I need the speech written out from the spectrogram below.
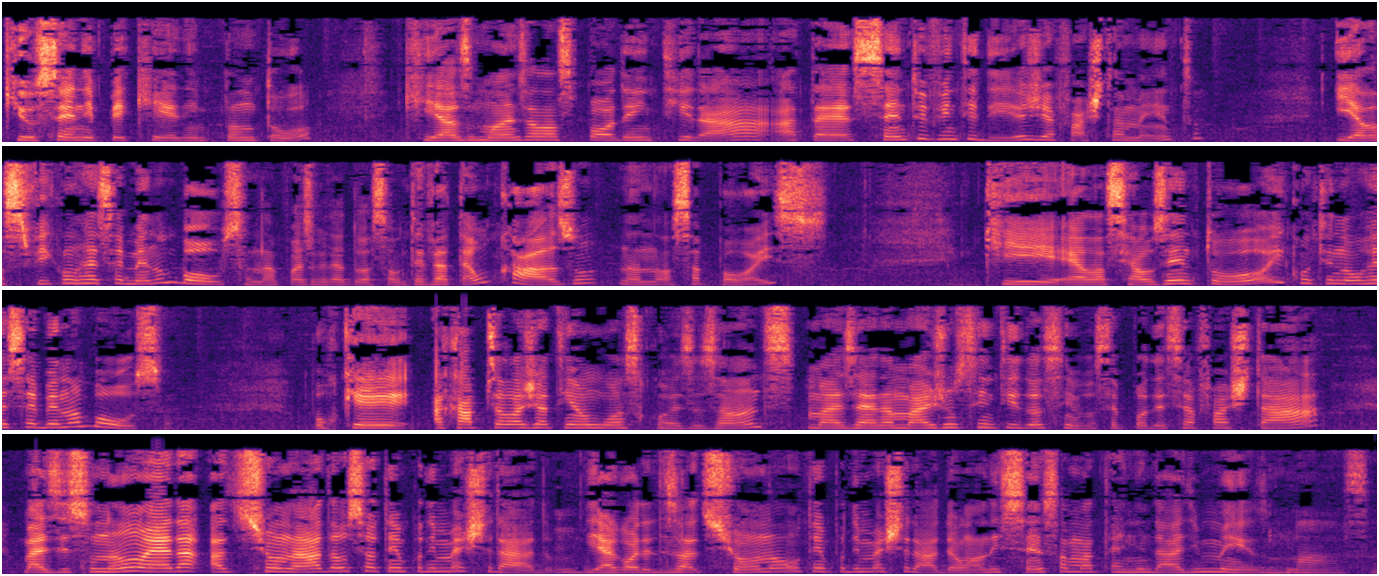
que o CNPq implantou, que as mães elas podem tirar até 120 dias de afastamento E elas ficam recebendo bolsa na pós-graduação. Teve até um caso na nossa pós que ela se ausentou e continuou recebendo a bolsa. Porque a CAPES ela já tinha algumas coisas antes, mas era mais no sentido assim, você poder se afastar, mas isso não era adicionado ao seu tempo de mestrado. E agora eles adicionam ao tempo de mestrado. É uma licença maternidade mesmo. Massa.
